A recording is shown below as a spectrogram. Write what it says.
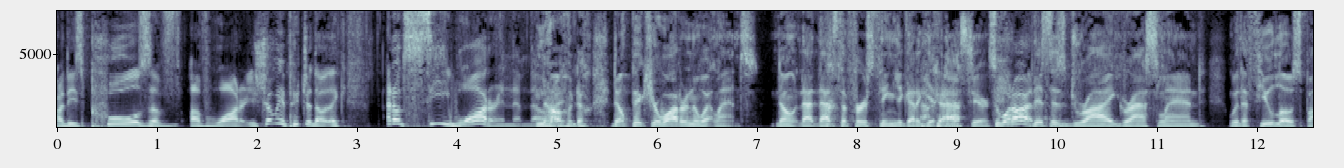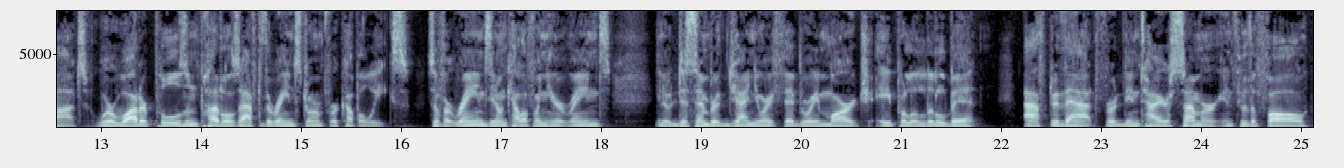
are these pools of of water. You show me a picture though, like I don't see water in them though. No, right? don't, don't picture water in the wetlands. Don't that that's the first thing you got to get Okay. past here. So what are This they? is dry grassland with a few low spots where water pools and puddles after the rainstorm for a couple weeks. So if it rains, you know, in California here it rains, you know, December, January, February, March, April a little bit. After that, for the entire summer and through the fall,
